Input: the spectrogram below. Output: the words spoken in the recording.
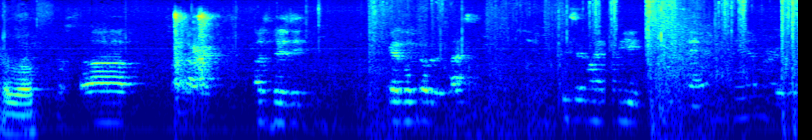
Hello. Uh, sorry. I was busy. You guys looked over the last? Is it the Pan Cam or is it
